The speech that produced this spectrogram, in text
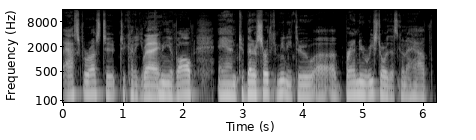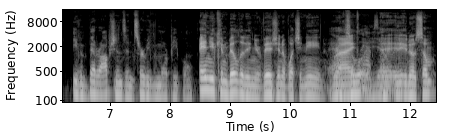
ask for us to, to kind of get Right. the community involved and to better serve the community through a, a brand new restore that's going to have even better options and serve even more people. And you can build it in your vision of what you need, right? Absolutely, Uh, yeah. You know, some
